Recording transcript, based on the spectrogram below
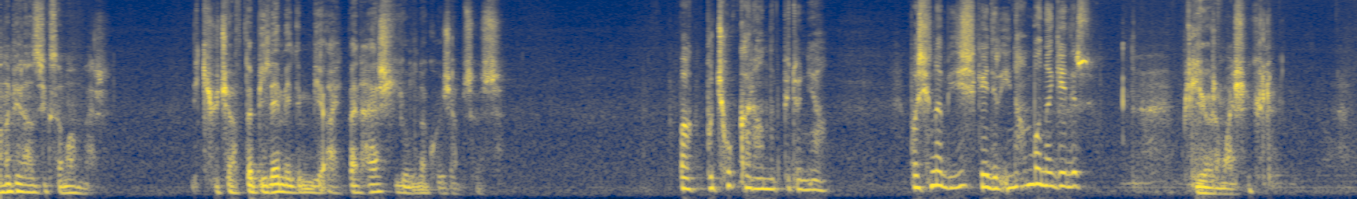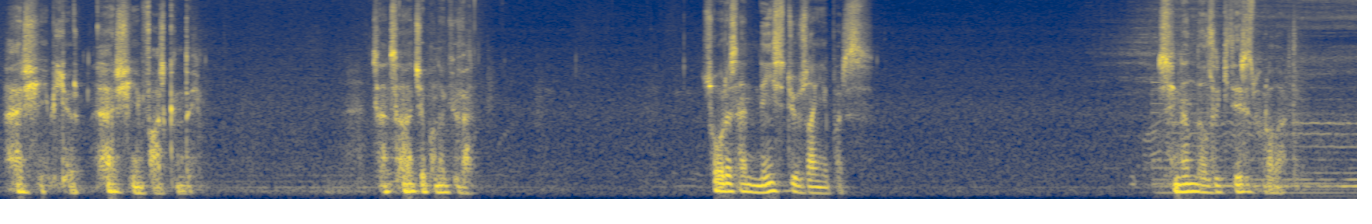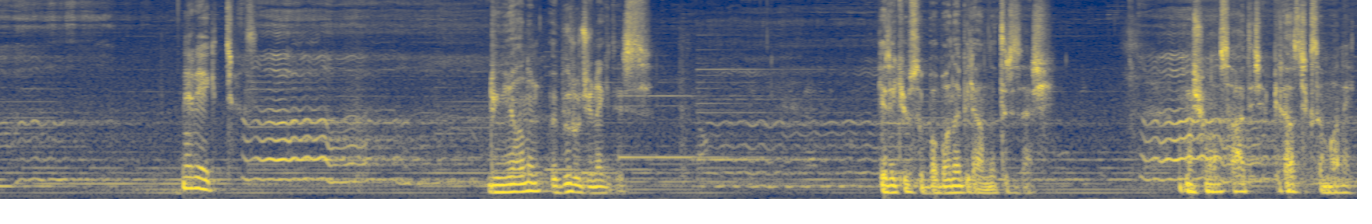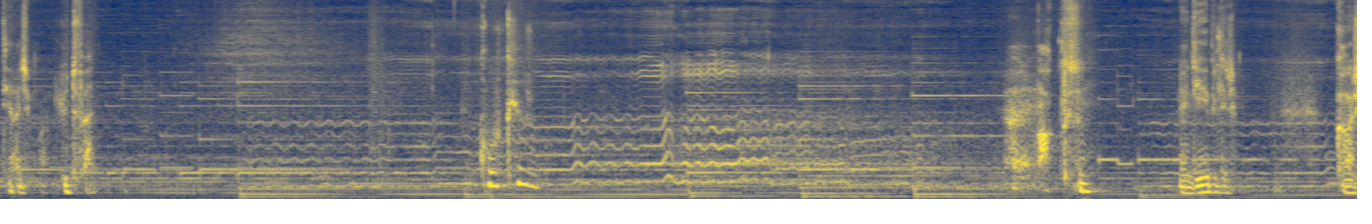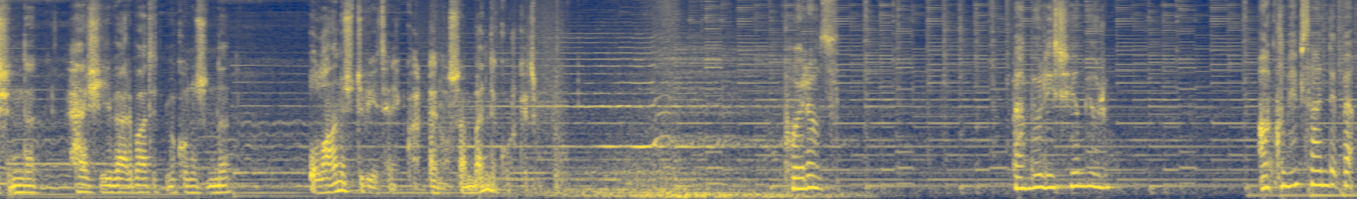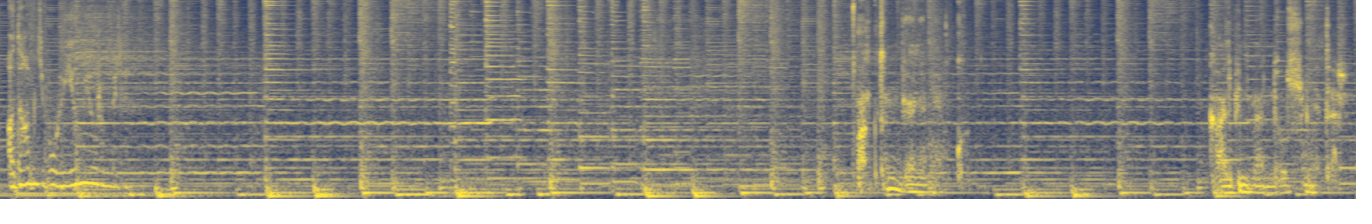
Bana birazcık zaman ver. İki üç hafta bilemedim bir ay. Ben her şeyi yoluna koyacağım söz. Bak bu çok karanlık bir dünya. Başına bir iş gelir, inan bana gelir. Biliyorum Ayşegül. Her şeyi biliyorum. Her şeyin farkındayım. Sen sadece bana güven. Sonra sen ne istiyorsan yaparız. Sinan'ı da alır gideriz buralardan. Nereye gideceğiz? Dünyanın öbür ucuna gideriz. Gerekiyorsa babana bile anlatırız her şeyi. Ama şu an sadece birazcık zamana ihtiyacım var. Lütfen. Korkuyorum. Haklısın. Ne diyebilirim? Karşında her şeyi berbat etme konusunda olağanüstü bir yetenek var. Ben olsam ben de korkarım. Poyraz. Ben böyle yaşayamıyorum. Aklım hep sende. Ben adam gibi uyuyamıyorum bile. Aklın bir önemi yok. Kalbin bende olsun yeter.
